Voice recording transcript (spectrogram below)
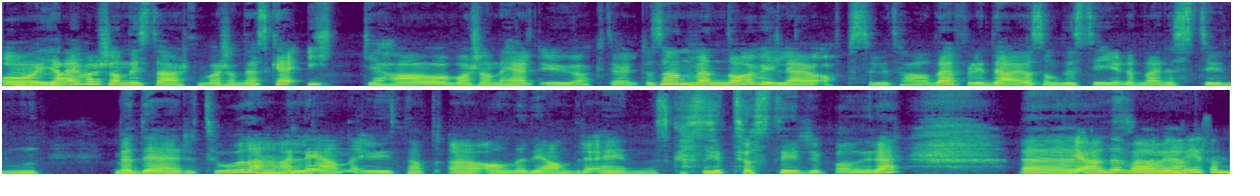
Og Mm. jeg var sånn i starten bare sånn Det skal jeg ikke ha, og var sånn helt uaktuelt og sånn, men nå vil jeg jo absolutt ha det. Fordi det er jo som du sier, den derre stunden med dere to, da, Mm. alene uten at uh, alle de andre øynene skal sitte og stirre på dere. Uh, Ja, det var så, ja. veldig sånn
